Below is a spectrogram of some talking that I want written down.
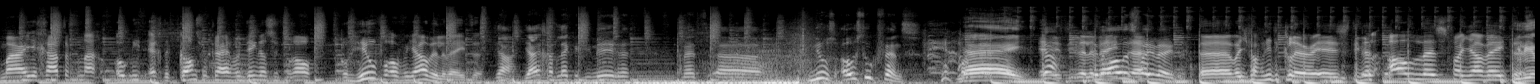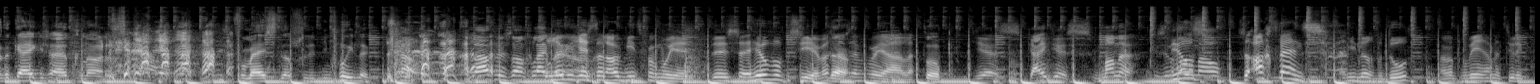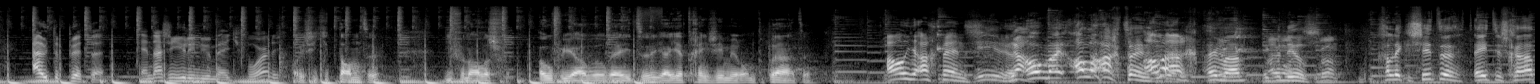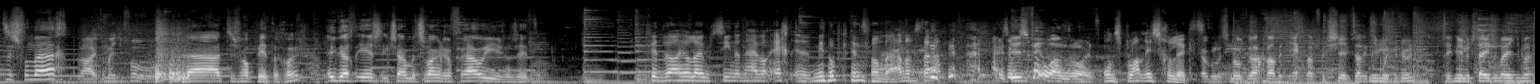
Maar je gaat er vandaag ook niet echt de kans voor krijgen. Want ik denk dat ze vooral nog heel veel over jou willen weten. Ja, jij gaat lekker dineren met eh, Niels Oosthoek-fans. Nee! Ja, die willen willen alles weten. van je weten. Eh, wat je favoriete kleur is. Die willen alles van jou weten. Jullie hebben de kijkers uitgenodigd. Voor mij is het absoluut niet moeilijk. Laten we eens dan gelijk Gelukkig is het dan ook niet vermoeiend. Dus eh, heel veel plezier. We gaan Nou. ze even voor je halen. Top. Yes, kijk eens. Mannen, die zijn Niels, allemaal... zijn acht fans. Niet lullig bedoeld, maar we proberen hem natuurlijk uit te putten. En daar zijn jullie nu een beetje voor. Dus Oh, je ziet je tante, die van alles over jou wil weten. Ja, je hebt geen zin meer om te praten. al je acht fans. Ja. Oh, mijn alle acht zijn Alle acht. Hé hey man, ik ben Niels. Ga lekker zitten. Het eten is gratis vandaag. Nou, het een beetje vol. Nou, het is wel pittig hoor. Ik dacht eerst, ik zou met zwangere vrouwen hier gaan zitten. Ik vind het wel heel leuk om te zien dat hij wel echt in het middelpunt van de aandacht staat. Hij is ook veel aan het woord. Ons plan is gelukt. Ook wel eens nog dag had ik echt dat van shit, dat ik niet moeten doen. Zit nu nog steeds een beetje mee.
